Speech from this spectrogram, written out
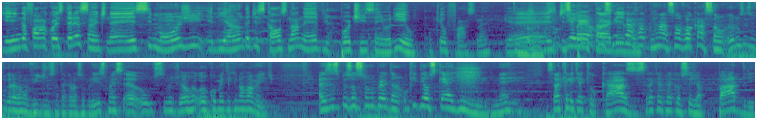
E ele ainda fala uma coisa interessante, né? Esse monge, ele anda descalço na neve, por ti, Senhor, e eu, o que eu faço, né? E é esse E aí, despertar é dele. né? com relação à vocação. Eu não sei se eu vou gravar um vídeo no Santa Carol sobre isso, mas é, eu- se não tiver, eu, eu comento aqui novamente. Às vezes as pessoas ficam perguntando, o que Deus quer de mim, né? Será que Ele quer que eu case? Será que Ele quer que eu seja padre?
